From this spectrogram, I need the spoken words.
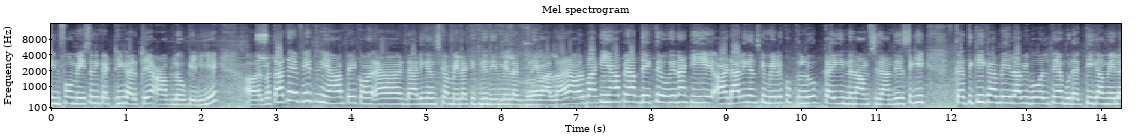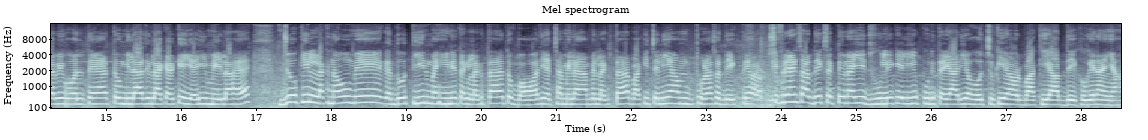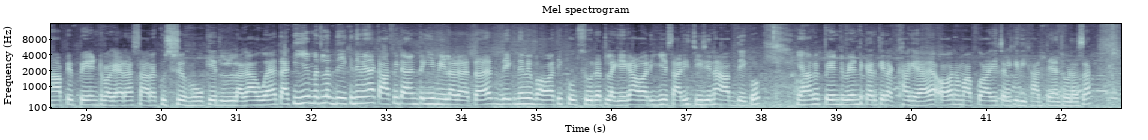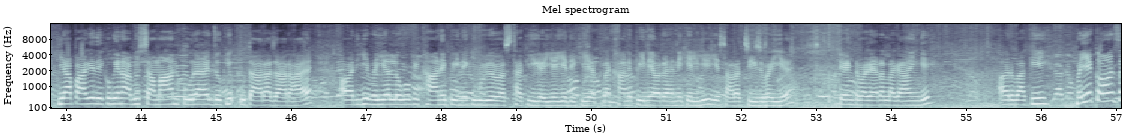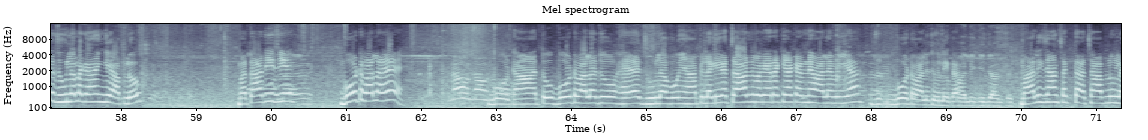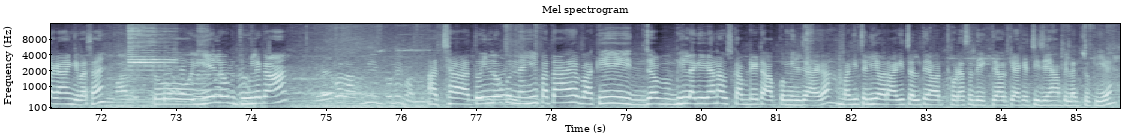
इन्फॉर्मेशन इकट्ठी करते हैं आप लोगों के लिए और बताते हैं फिर यहाँ पे कौन डालीगंज का मेला कितने दिन में लगने वाला है। और बाकी यहाँ पे आप देखते होगे ना कि डालीगंज के मेले को लोग कई नाम से जानते हैं, जैसे कि कतकी का मेला भी बोलते हैं, बुडक्की का मेला भी बोलते हैं तो मिला जुला करके यही मेला है, जो कि लखनऊ में दो तीन महीने तक लगता है तो बहुत ही अच्छा मेला यहाँ पे लगता है। बाकी चलिए हम थोड़ा सा देखते हैं और तो फ्रेंड्स आप देख सकते हो ना, ये झूले के लिए पूरी तैयारियाँ हो चुकी है और बाकी आप देखोगे ना, यहाँ पे पेंट वगैरह सारा कुछ होके लगा हुआ है, ताकि ये मतलब देखने में ना काफ़ी टाइम तक ये मेला रहता है। तो देखने में बहुत ही खूबसूरत लगेगा और ये सारी चीज़ें ना आप देखो, यहाँ पे पेंट वेंट करके रखा गया है और हम आपको आगे चल के दिखाते हैं थोड़ा सा ये आप आगे देखोगे ना, अभी सामान पूरा है जो कि उतारा जा रहा है और ये भैया लोगों के खाने पीने की भी व्यवस्था की गई है। ये देखिए, अपना खाने पीने और रहने के लिए ये सारा चीज़ वही है। टेंट वगैरह लगाएँगे। और बाकी भैया कौन सा झूला लगाएँगे आप लोग? बता दीजिए। बोट वाला है? बोट हाँ तो बोट वाला जो है झूला वो यहाँ पे लगेगा। चार्ज वगैरह क्या करने वाले हैं भैया? बोट वाले झूले का? मालिक ही जान सकते मालिक जान सकता अच्छा आप लोग लगाएँगे बस हैं? तो ये लोग झूले का ड्राइवर आदमी इनको नहीं मालूम। अच्छा तो इन लोगों को नहीं पता है, बाकी जब भी लगेगा ना उसका अपडेट आपको मिल जाएगा। बाकी चलिए और आगे चलते हैं और थोड़ा सा देखते हैं और क्या क्या चीज़ें यहाँ पे लग चुकी है।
